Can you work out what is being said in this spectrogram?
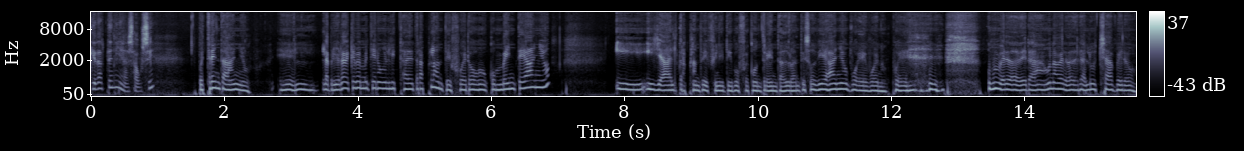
¿Qué edad tenías, Ausi? Pues 30 años. la primera vez que me metieron en lista de trasplante fueron con 20 años y, ya el trasplante definitivo fue con 30. Durante esos 10 años, pues bueno, pues una verdadera, una verdadera lucha, pero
